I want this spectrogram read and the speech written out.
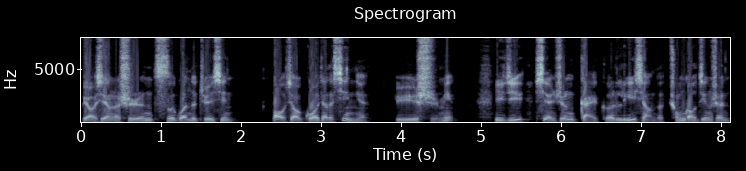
表现了诗人辞官的决心、报效国家的信念与使命，以及献身改革理想的崇高精神。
